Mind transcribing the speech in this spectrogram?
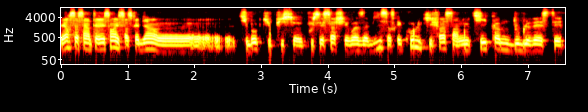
D'ailleurs, ça c'est intéressant et ça serait bien, euh, Thibaut, que tu puisses pousser ça chez Wasabi. Ça serait cool qu'ils fassent un outil comme WST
